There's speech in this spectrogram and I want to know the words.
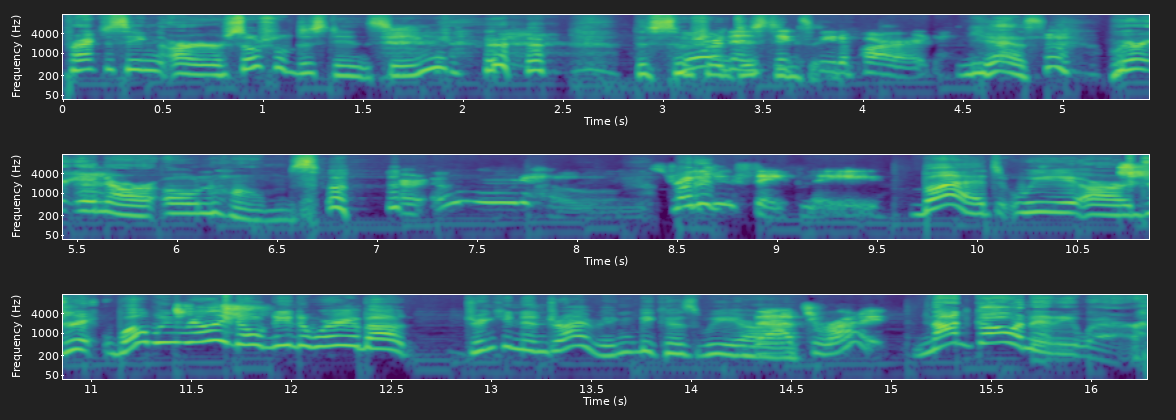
practicing our social distancing. the social More than distancing. six feet apart. Yes, we're in our own homes, Our own homes. Drinking safely. but we are drink. Well, we really don't need to worry about drinking and driving because we are That's right. not going anywhere.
